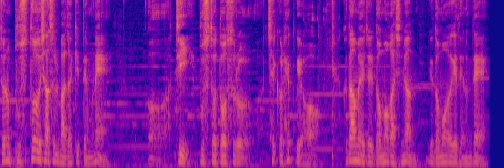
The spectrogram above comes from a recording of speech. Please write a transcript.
저는 부스터 샷을 맞았기 때문에 어, D 부스터 도스를 체크를 했고요. 그 다음에 이제 넘어가시면 넘어가게 되는데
